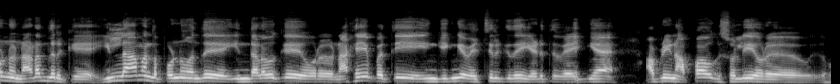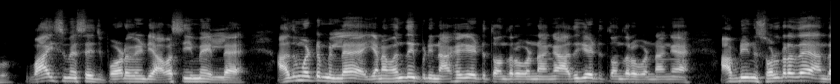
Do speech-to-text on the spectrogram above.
ஒன்று நடந்திருக்கு. இல்லாமல் அந்த பொண்ணு வந்து இந்த அளவுக்கு ஒரு நகையை பற்றி இங்கே வச்சுருக்குது எடுத்து வைங்க அப்படின்னு அப்பாவுக்கு சொல்லி ஒரு வாய்ஸ் மெசேஜ் போட வேண்டிய அவசியமே இல்லை. அது மட்டும் இல்லை என்னை வந்து இப்படி நகை கேட்டு தொந்தரவு பண்ணாங்க அது கேட்டு தொந்தரவு பண்ணாங்க அப்படின்னு சொல்கிறத அந்த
